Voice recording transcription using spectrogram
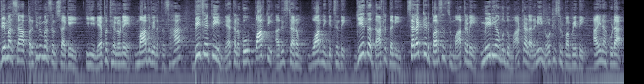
విమర్శ ప్రతివిమర్శలు సాగాయి. ఈ నేపథ్యంలోనే మాధవీలత సహా బీజేపీ నేతలకు పార్టీ అధిష్టానం వార్నింగ్ ఇచ్చింది. గీత దాటొద్దని సెలెక్టెడ్ పర్సన్స్ మాత్రమే మీడియా ముందు మాట్లాడాలని నోటీసులు పంపింది. అయినా కూడా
